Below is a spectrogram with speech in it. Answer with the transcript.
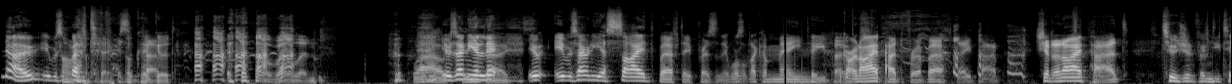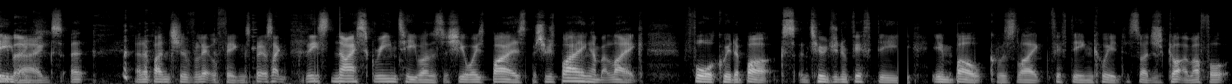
No, it was a All right, birthday okay, present. okay, Pam. good. oh, well then, Wow. It was only a li- it, it was only a side birthday present. It wasn't like a main. Tea I got an iPad for a birthday, Pab. She had an iPad, 250 And tea tea bags, uh, and a bunch of little things. But it was like these nice green tea ones that she always buys. But she was buying them at like four quid a box, and 250 in bulk was like 15 quid. So I just got them. I thought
